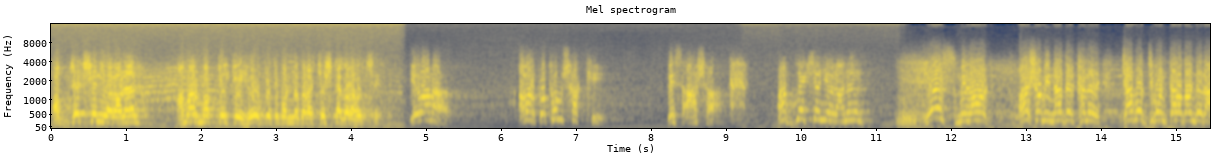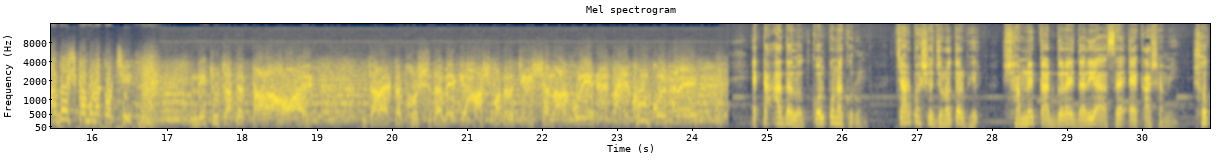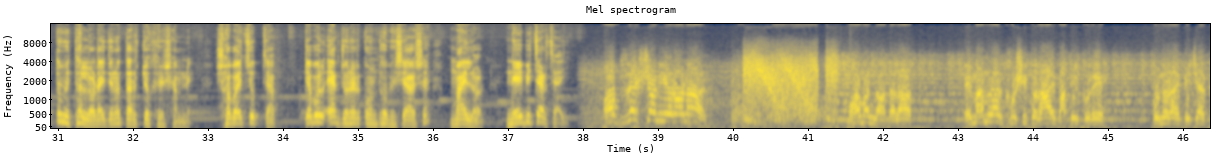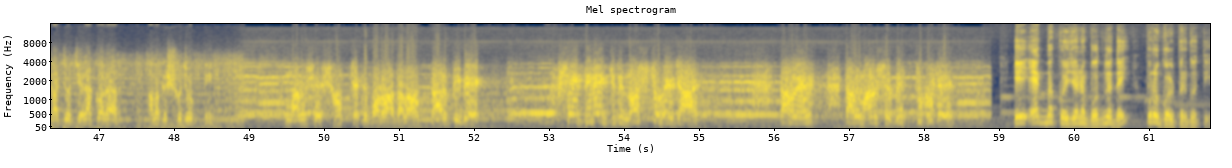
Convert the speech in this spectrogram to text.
Objection your honour আমার মক্কেলকে হেয় প্রতিপন্ন করার চেষ্টা করা হচ্ছে। ইওর অনার আমার প্রথম সাক্ষী miss Asha objection your honour yes milord আসামি নাদের খানের যাবজ্জীবন কারাদণ্ডের আদেশ কামনা করছি। নিচু জাতের তারা হয় যারা একটা ধর্ষিতা মেয়েকে হাসপাতালে চিকিৎসা না করে তাকে খুন করে ফেলে। একটা আদালত কল্পনা করুন চারপাশে জনতার ভিড় সামনে কাঠগড়ায় দাঁড়িয়ে আছে এক আসামি। সত্য মিথ্যার লড়াই যেন তার চোখের সামনে। সবাই চুপচাপ কেবল একজনের কণ্ঠ ভেসে আসে মাইলট নেই বিচার চাই। অবজেকশন ইওর অনার মহামান্য আদালত এই মামলার ঘোষিত রায় বাতিল করে পুনরায় বিচার কার্য জেরা করার আমাকে সুযোগ দিন। মানুষের সবচেয়ে বড় আদালত তার বিবেক। সেই বিবেক যদি নষ্ট হয়ে যায় তাহলে তাহলে মানুষের মৃত্যু ঘটে। এই এক বাক্যই যেন বদলে দেয় পুরো গল্পের গতি।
